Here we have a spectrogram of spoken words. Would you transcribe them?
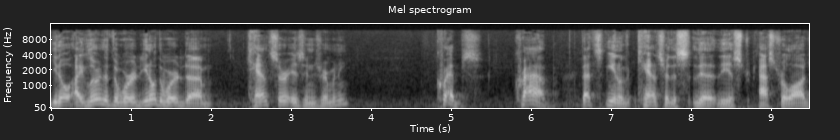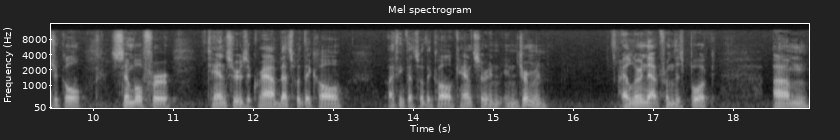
you know, I learned that the word, you know the word um, cancer is in Germany? Krebs, crab. That's, you know, the cancer, the, the, the astrological symbol for cancer is a crab. That's what they call, I think that's what they call cancer in, in German. I learned that from this book. Um,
